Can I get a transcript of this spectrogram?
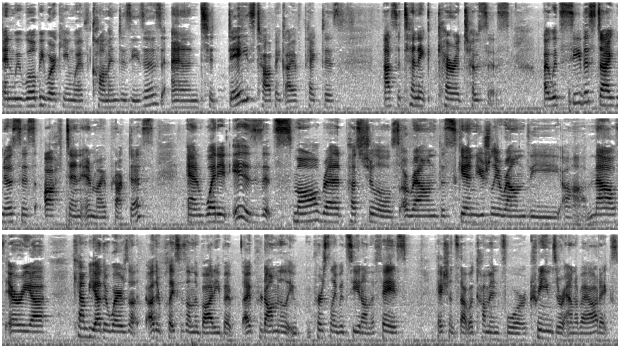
And we will be working with common diseases. And today's topic I have picked is actinic keratosis. I would see this diagnosis often in my practice. And what it is, is it's small red pustules around the skin, usually around the uh, mouth area. Can be other other places on the body, but I predominantly, personally, would see it on the face. Patients that would come in for creams or antibiotics.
